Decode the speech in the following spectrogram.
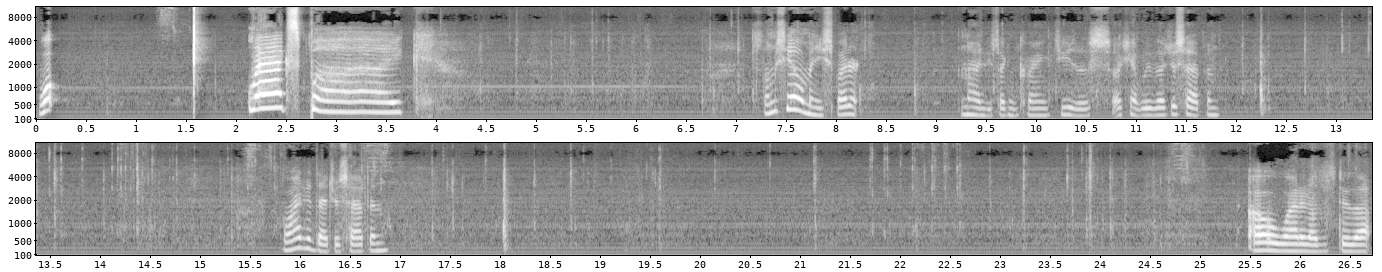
What? Lag spike! So let me see how many spider... 90 second crank. Jesus, I can't believe that just happened. Why did that just happen? Oh, why did I just do that?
